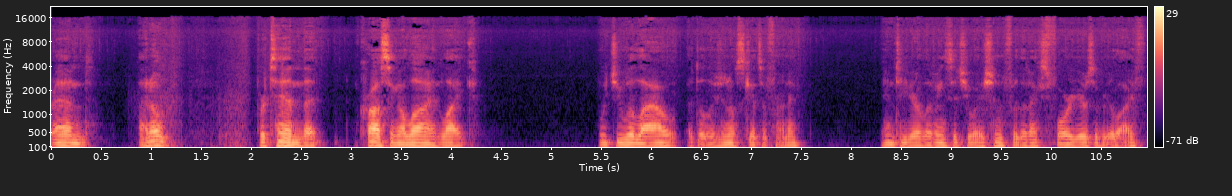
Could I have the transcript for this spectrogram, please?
And I don't pretend that crossing a line like, would you allow a delusional schizophrenic into your living situation for the next four years of your life?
